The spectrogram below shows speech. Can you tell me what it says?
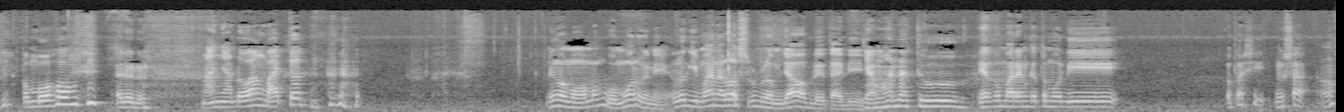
pembohong. Aduh, aduh. Nanya doang bacot. Ini ngomong-ngomong gue mulu nih. Lu gimana los? Lu belum jawab deh tadi. Yang mana tuh? Yang kemarin ketemu di apa sih? Nusa. Oh,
